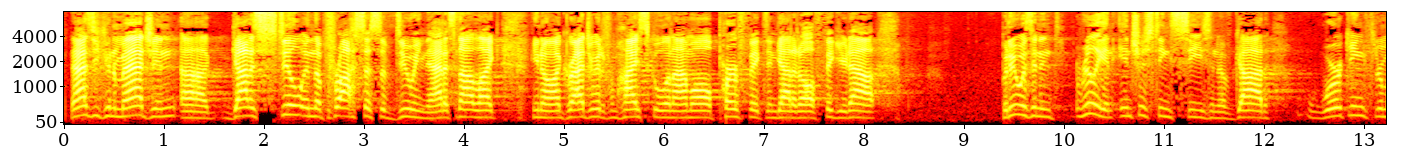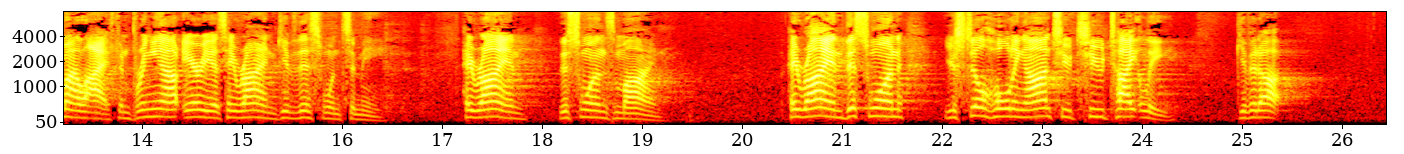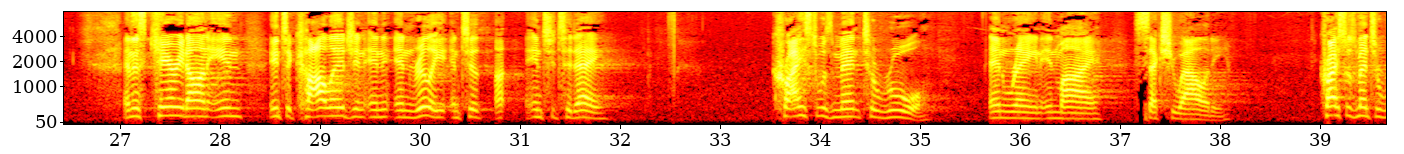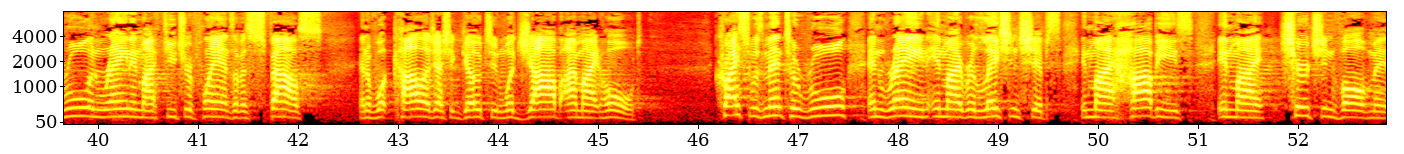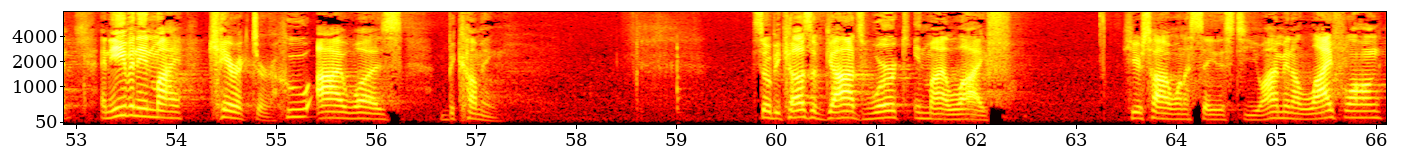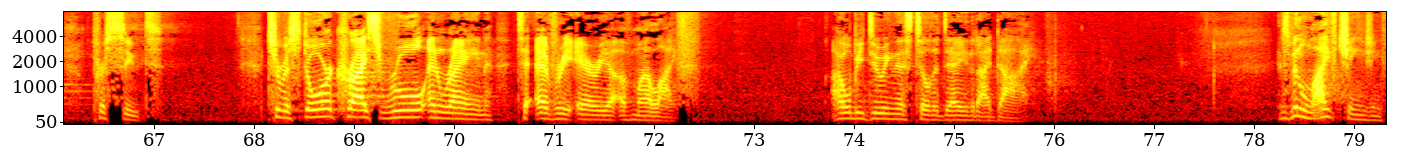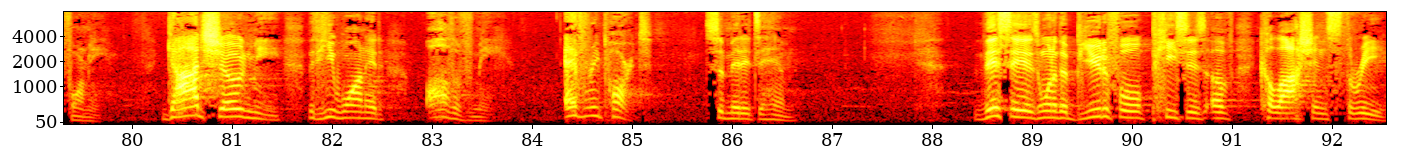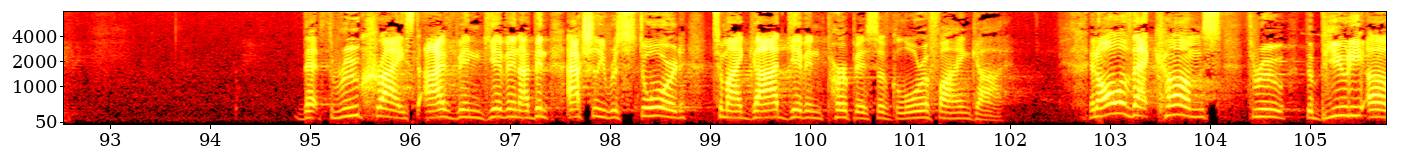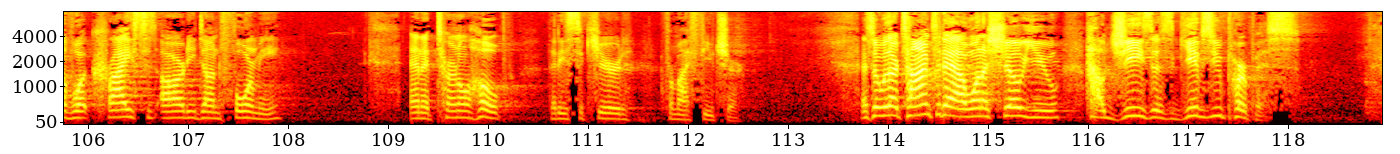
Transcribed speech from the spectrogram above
Now, as you can imagine, uh, God is still in the process of doing that. It's not like, you know, I graduated from high school and I'm all perfect and got it all figured out. But it was an, really an interesting season of God working through my life and bringing out areas. Hey, Ryan, give this one to me. Hey, Ryan, this one's mine. Hey, Ryan, this one you're still holding on to too tightly. Give it up. And this carried on in, into college and, and, and really into, uh, into today. Christ was meant to rule and reign in my sexuality. Christ was meant to rule and reign in my future plans of a spouse and of what college I should go to and what job I might hold. Christ was meant to rule and reign in my relationships, in my hobbies, in my church involvement, and even in my character, who I was becoming. So, because of God's work in my life, here's how I want to say this to you I'm in a lifelong pursuit to restore Christ's rule and reign to every area of my life. I will be doing this till the day that I die. It's been life changing for me. God showed me that He wanted all of me, every part submitted to Him. This is one of the beautiful pieces of Colossians 3. That through Christ, I've been given, I've been actually restored to my God given purpose of glorifying God. And all of that comes through the beauty of what Christ has already done for me and eternal hope that He's secured for my future. And so, with our time today, I want to show you how Jesus gives you purpose,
